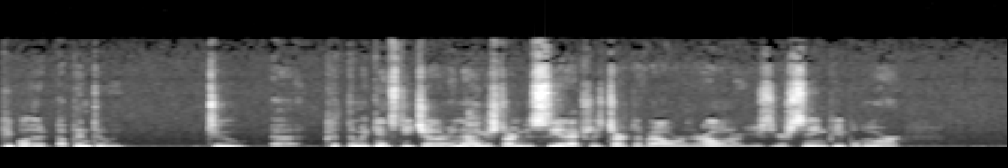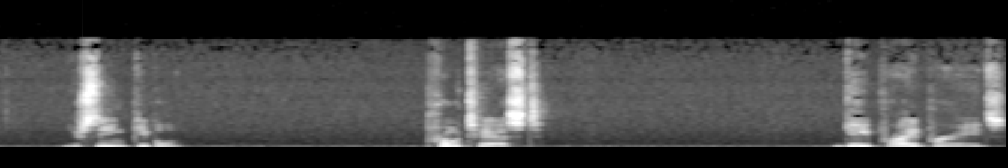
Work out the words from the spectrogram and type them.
people up into to uh, pit them against each other, and now you're starting to see it actually start to devour their own. Or you're seeing people who are, you're seeing people protest gay pride parades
